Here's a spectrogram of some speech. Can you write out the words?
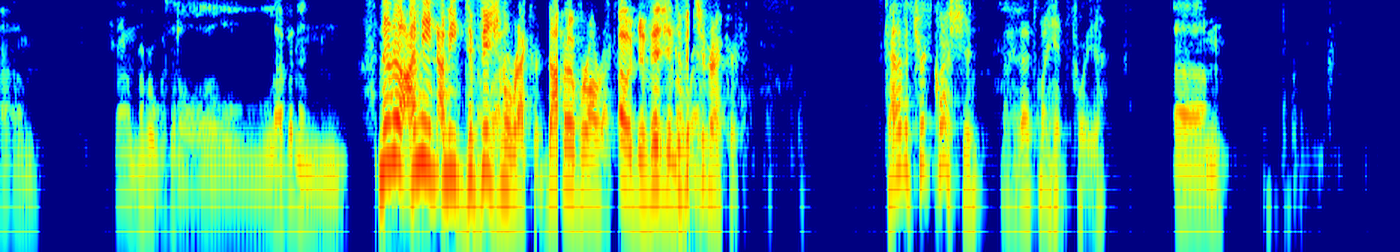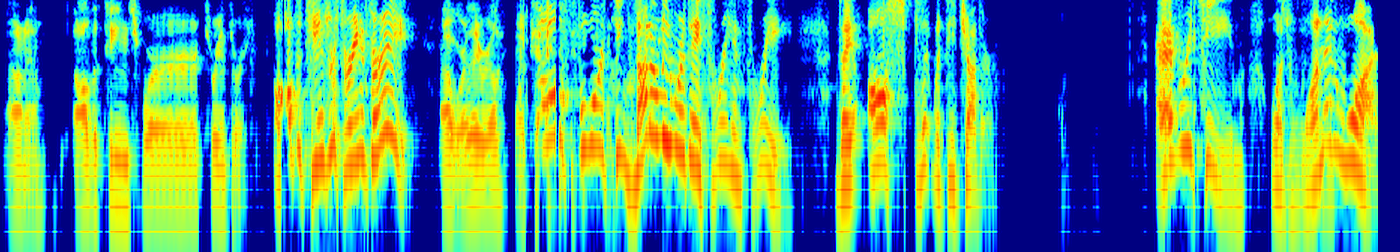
i trying to remember was it 11 and no no i mean i mean divisional oh, record not overall record. Oh divisional division record. record. it's kind of a trick question. That's my hint for you. Um i don't know. All the teams were three and three. All the teams were three and three. Oh were they really? Okay. all four teams not only were they three and three they all split with each other. Every team was one and one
